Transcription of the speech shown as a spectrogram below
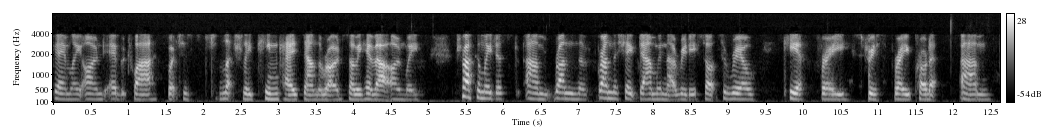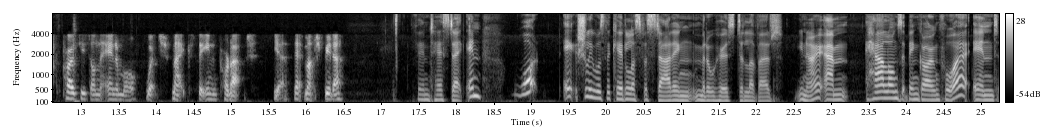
family owned abattoir, which is literally 10 k's down the road. So we have our own wee truck and we just um, run the run the sheep down when they're ready. So it's a real carefree, stress free product um, process on the animal, which makes the end product yeah that much better. Fantastic. And what actually was the catalyst for starting Middlehurst Delivered? You know, um, how long's it been going for, and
